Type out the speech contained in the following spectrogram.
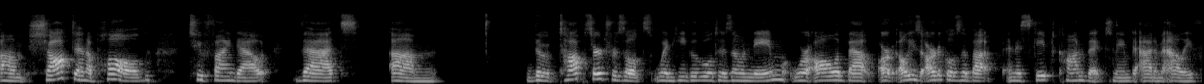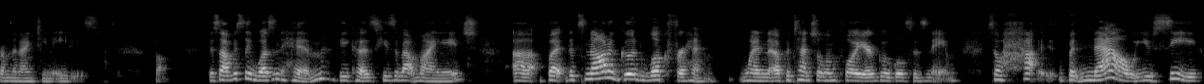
um, shocked and appalled to find out that um, the top search results when he Googled his own name were all about all these articles about an escaped convict named Adam Alley from the 1980s. So this obviously wasn't him because he's about my age, uh, but that's not a good look for him when a potential employer Googles his name. So how, but now you see,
